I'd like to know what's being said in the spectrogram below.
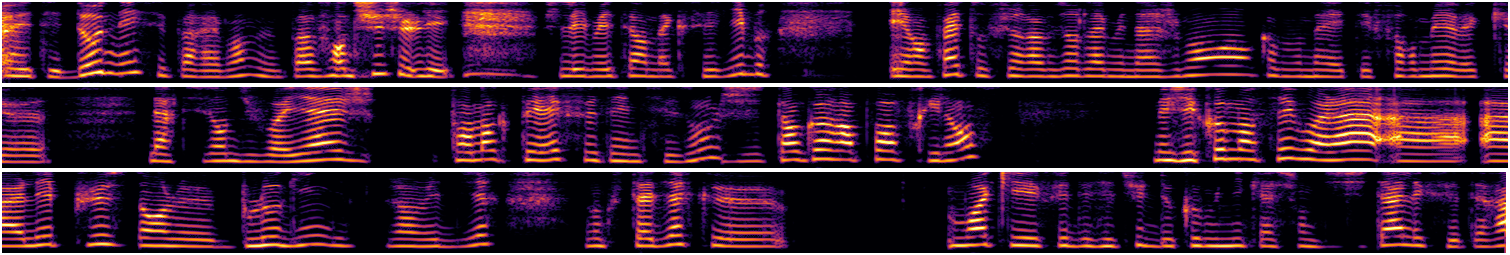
euh, étaient donnés séparément, même pas vendus. Je les, je les mettais en accès libre. Et en fait, au fur et à mesure de l'aménagement, comme on a été formé avec euh, l'artisan du voyage, pendant que PF faisait une saison, j'étais encore un peu en freelance, mais j'ai commencé voilà à, à, aller plus dans le blogging, j'ai envie de dire. Donc c'est-à-dire que moi qui ai fait des études de communication digitale, etc.,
